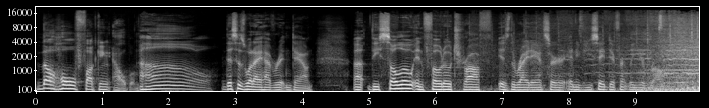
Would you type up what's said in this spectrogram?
the whole fucking album. Oh. This is what I have written down. Uh, the solo in Phototroph is the right answer, and if you say differently, you're wrong.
